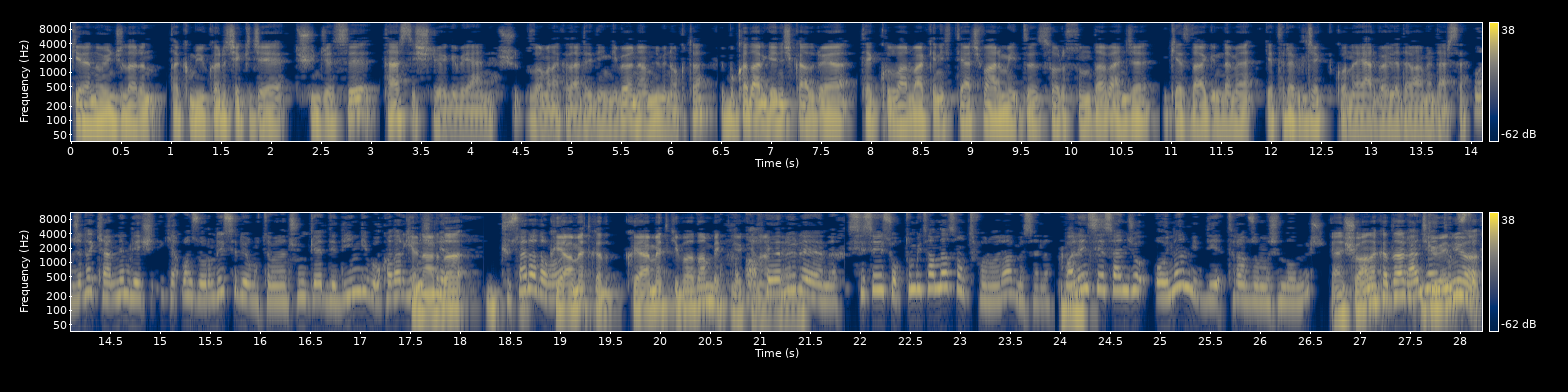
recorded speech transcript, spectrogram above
giren oyuncuların takımı yukarı çekeceği düşüncesi ters işliyor gibi yani. Şu zamana kadar dediğin gibi önemli bir nokta. Bu kadar geniş kadroya tek kulvar varken ihtiyaç var mıydı sorusunda bence bir kez daha gündeme getirebilecek bir konu eğer böyle devam ederse. Hoca da kendini değişiklik yapmak zorunda hissediyor muhtemelen. Çünkü dediğin gibi o kadar geniş Kenarda ki. Küser adam abi. kıyamet kad- kıyamet gibi adam bekliyor kenarda. Aynen yani. öyle yani. Sise'yi soktun bir tane daha santifor var abi mesela. Valencia sence oynar mı diye Trabzon maçında 11? Yani şu ana kadar Bence güveniyor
